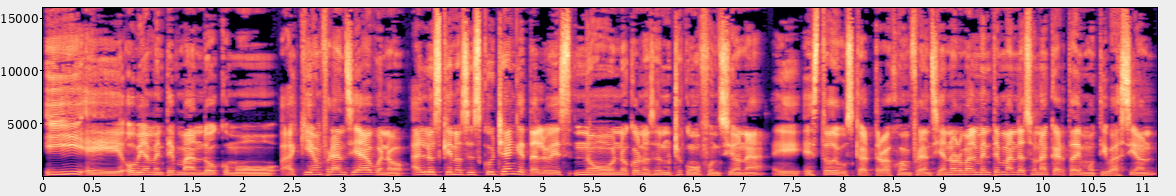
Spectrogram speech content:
y eh, obviamente mando como aquí en Francia, bueno, a los que nos escuchan que tal vez no, no conocen mucho cómo funciona eh, esto de buscar trabajo en Francia, normalmente mandas una carta de motivación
